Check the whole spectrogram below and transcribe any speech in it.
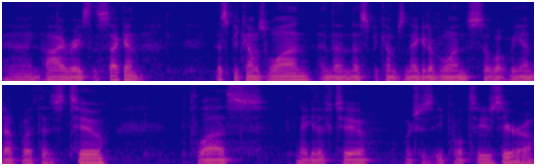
and i raised to the second. This becomes 1 and then this becomes negative 1 so what we end up with is 2 plus negative 2 which is equal to 0.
